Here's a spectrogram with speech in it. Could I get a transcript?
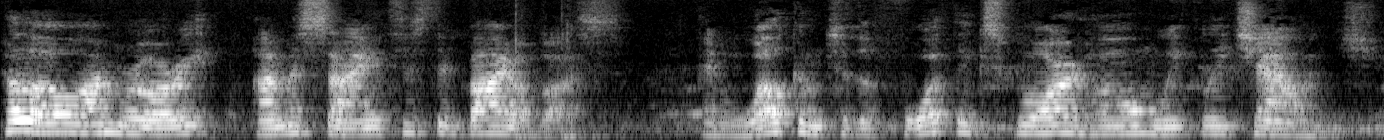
Hello, I'm Rory. I'm a scientist at BioBus, and welcome to the fourth Explore at Home Weekly Challenge.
